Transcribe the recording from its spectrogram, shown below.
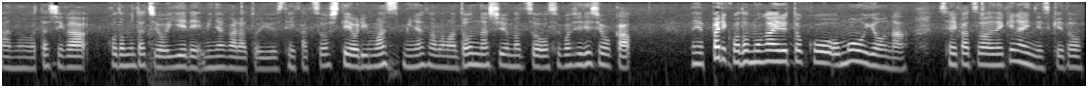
あの私が子どもたちを家で見ながらという生活をしております。皆様はどんな週末をお過ごしでしょうか？やっぱり子供がいるとこう思うような生活はできないんですけど、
